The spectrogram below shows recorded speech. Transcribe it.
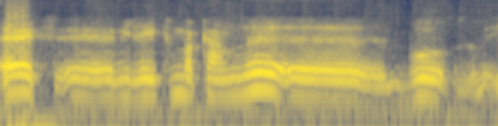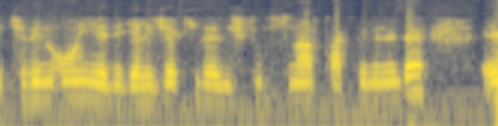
Evet, e, Milli Eğitim Bakanlığı e, bu 2017 gelecek yıla ilişkin sınav takvimini de e,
